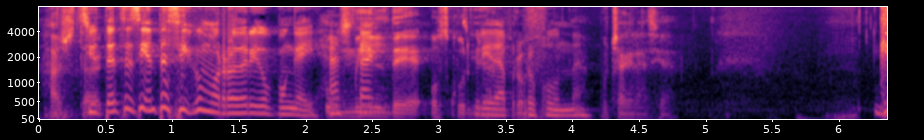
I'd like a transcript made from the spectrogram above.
Hashtag Si usted se siente así como Rodrigo, ponga ahí. Hashtag humilde oscuridad, oscuridad profunda. profunda. Muchas gracias.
